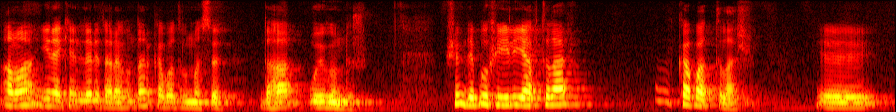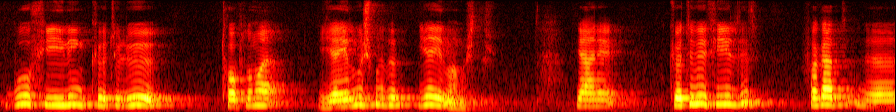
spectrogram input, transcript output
ama yine kendileri tarafından kapatılması daha uygundur. Şimdi bu fiili yaptılar, kapattılar. E, bu fiilin kötülüğü topluma yayılmış mıdır? Yayılmamıştır. Yani kötü bir fiildir. Fakat e,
